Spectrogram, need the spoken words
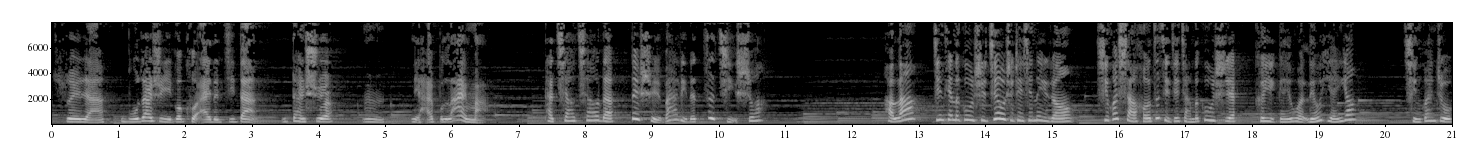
虽然不再是一个可爱的鸡蛋，但是，嗯，你还不赖嘛。他悄悄的对水洼里的自己说：“好啦，今天的故事就是这些内容。喜欢小猴子姐姐讲的故事，可以给我留言哟。请关注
